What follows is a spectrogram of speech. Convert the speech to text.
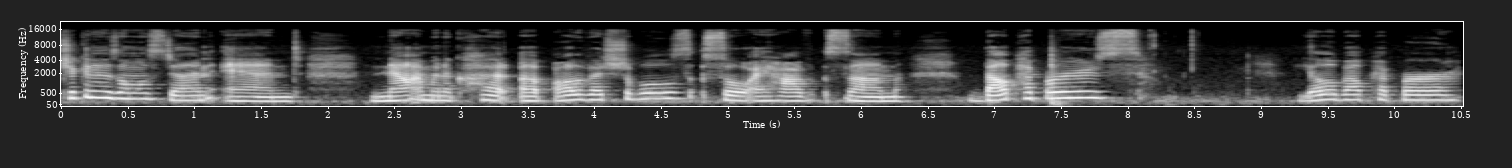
chicken is almost done and now I'm going to cut up all the vegetables. So I have some bell peppers, yellow bell pepper,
